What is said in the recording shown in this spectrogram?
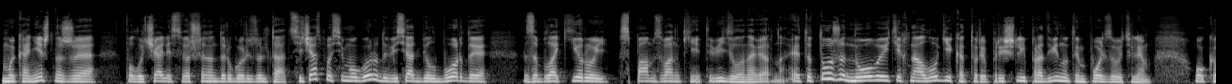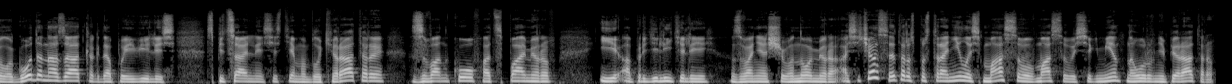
мы, конечно же, получали совершенно другой результат. Сейчас по всему городу висят билборды «Заблокируй спам-звонки». Ты видела, наверное. Это тоже новые технологии, которые пришли продвинутым пользователям около года назад, когда появились специальные системы-блокираторы звонков от спамеров и определителей звонящего номера. А сейчас это распространилось массово в массовый сегмент на уровне операторов.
